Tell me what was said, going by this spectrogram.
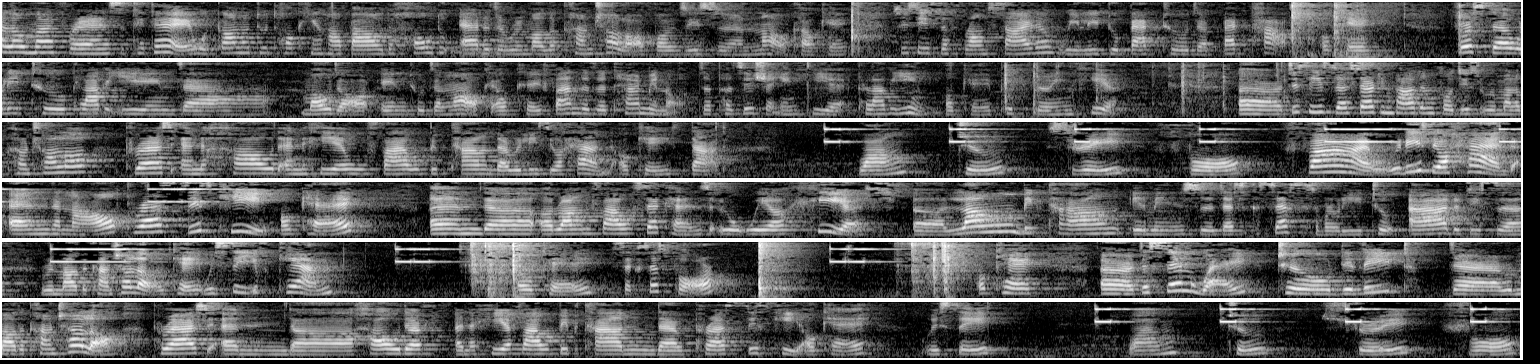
Hello my friends, today we're gonna to talking about how to add the remote controller for this uh, knock, okay? This is the front side, we need to back to the back part, okay? First uh, we need to plug in the module into the lock, okay? Find the terminal, the position in here, plug in, okay? Put it in here. Uh, this is the setting button for this remote controller. Press and hold and here five big time that release your hand, okay? Start. One, two, three, four, five. Release your hand and now press this key, okay? And uh, around five seconds, you will hear a long big tone. It means that successfully to add this uh, remote controller, okay? We see if can. Okay, successful. Okay, uh, the same way to delete the remote controller press and uh, hold and here five big time then press this key okay? We see. One two three four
